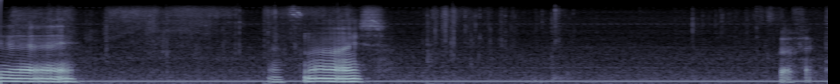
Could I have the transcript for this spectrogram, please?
Okay. That's nice. Perfect.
